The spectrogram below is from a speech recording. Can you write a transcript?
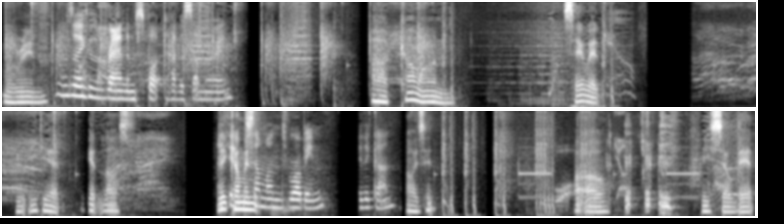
marine. It was like a random spot to have a submarine. Ah, come on. Save it. You idiot. Get lost. I They think come someone's robbing with a gun. Oh, is it? Uh oh. So dead.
